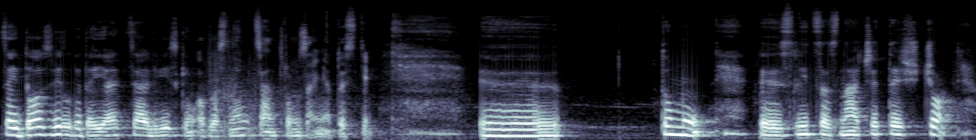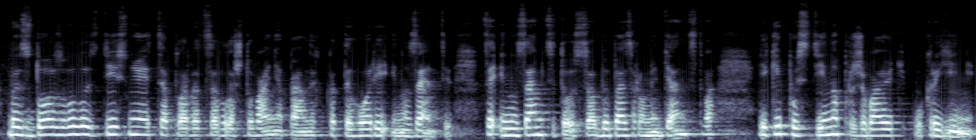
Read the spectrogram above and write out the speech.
Цей дозвіл видається Львівським обласним центром зайнятості. Тому е, слід зазначити, що без дозволу здійснюється працевлаштування певних категорій іноземців. Це іноземці та особи без громадянства, які постійно проживають в Україні.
